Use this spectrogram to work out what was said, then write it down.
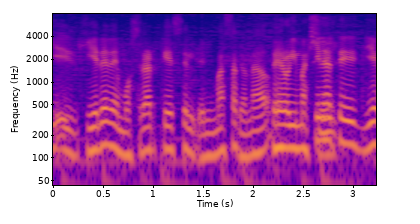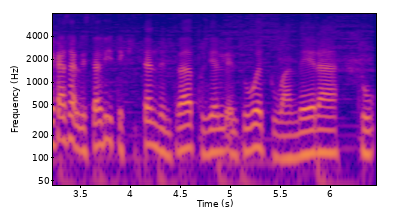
quiere demostrar que es el, el más aficionado. Pero imagínate, sí. llegas al estadio y te quitan de entrada pues ya el, el tubo de tu bandera, tu,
